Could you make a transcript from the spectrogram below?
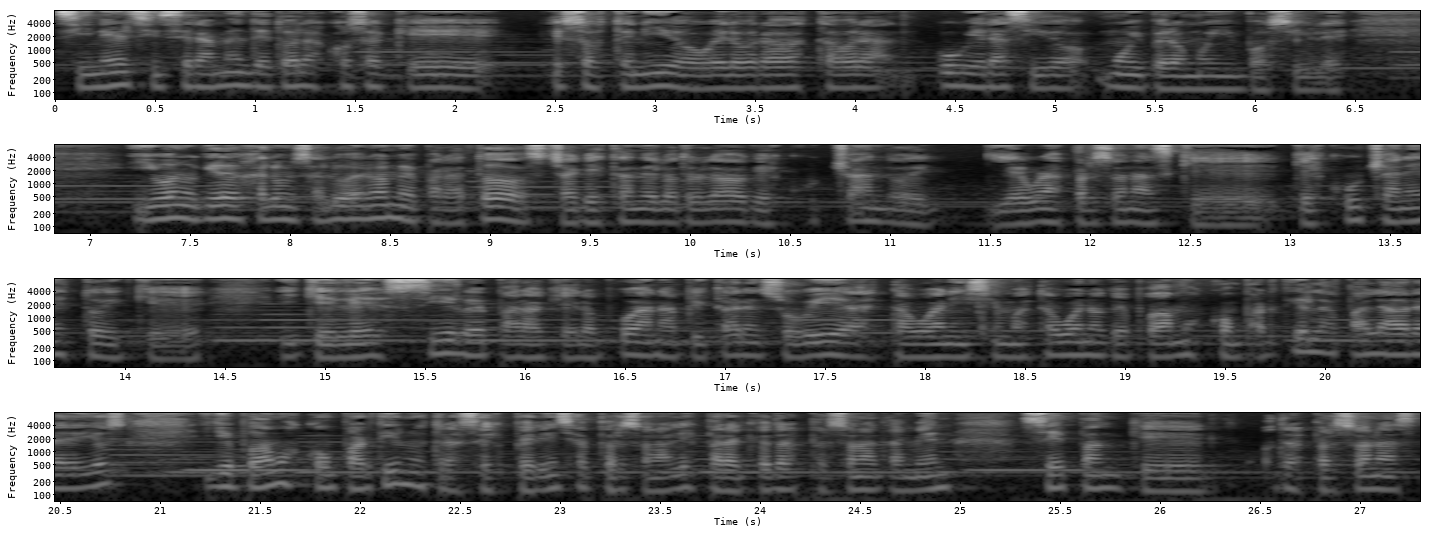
Sin Él, sinceramente, todas las cosas que he sostenido o he logrado hasta ahora hubiera sido muy, pero muy imposible. Y bueno, quiero dejarle un saludo enorme para todos, ya que están del otro lado que escuchando y algunas personas que, que, escuchan esto y que, y que les sirve para que lo puedan aplicar en su vida, está buenísimo, está bueno que podamos compartir la palabra de Dios y que podamos compartir nuestras experiencias personales para que otras personas también sepan que otras personas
